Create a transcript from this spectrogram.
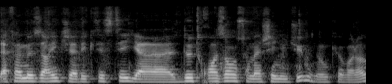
La fameuse Harry que j'avais testée il y a 2-3 ans sur ma chaîne YouTube, donc euh, voilà.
